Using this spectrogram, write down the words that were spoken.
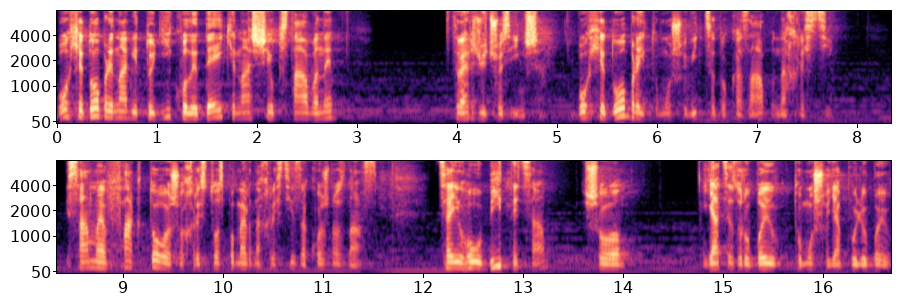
Бог є добрий навіть тоді, коли деякі наші обставини стверджують щось інше. Бог є добрий, тому що Він це доказав на Христі. І саме факт того, що Христос помер на Христі за кожного з нас, це його обітниця, що я це зробив, тому що я полюбив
